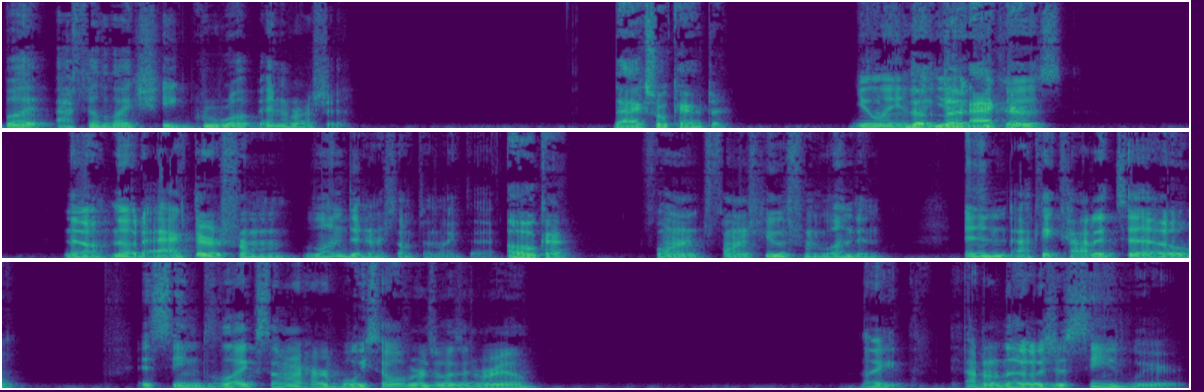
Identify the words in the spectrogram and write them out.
but I feel like she grew up in Russia. The actual character. Yelena, The- the yeah, actor. because no, no, the actor is from London or something like that. Oh, okay. Florence Florence Pugh is from London, and I can kind of tell. It seems like some of her voiceovers wasn't real. Like I don't know, it just seemed weird.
